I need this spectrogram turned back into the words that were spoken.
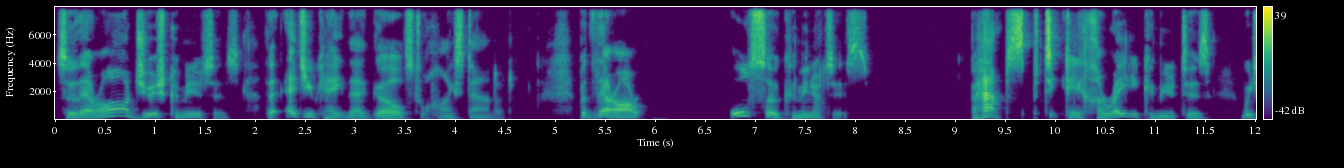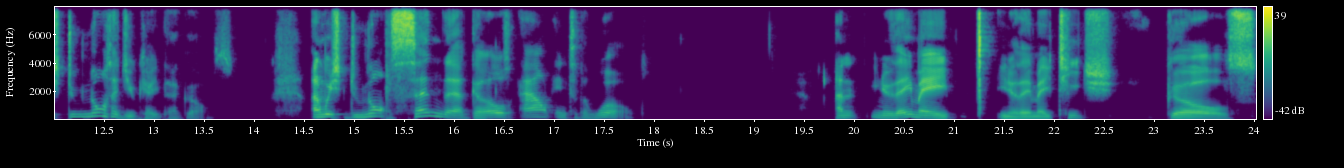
So there are Jewish communities that educate their girls to a high standard. But there are also communities, perhaps particularly Haredi communities, which do not educate their girls and which do not send their girls out into the world. And you know they may you know they may teach girls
